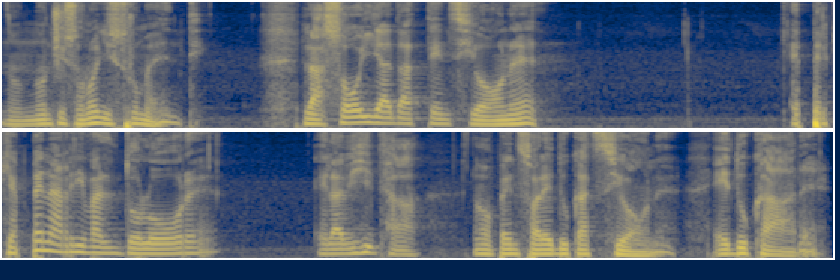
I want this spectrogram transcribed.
non, non ci sono gli strumenti. La soglia d'attenzione è perché appena arriva il dolore e la vita, no, penso all'educazione, educare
